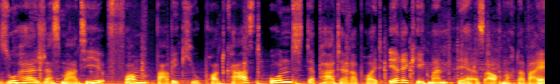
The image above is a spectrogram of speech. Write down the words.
Suher Jasmati vom Barbecue Podcast und der Paartherapeut Erik Hegmann, der ist auch noch dabei.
